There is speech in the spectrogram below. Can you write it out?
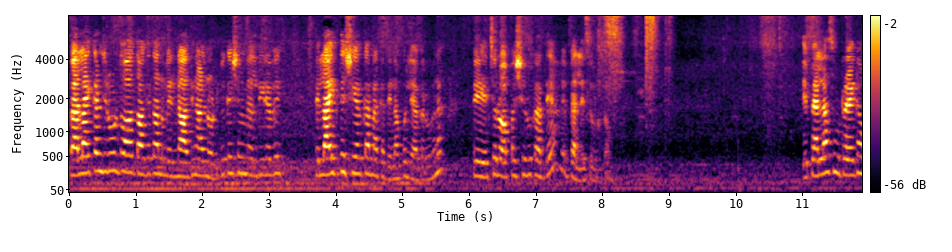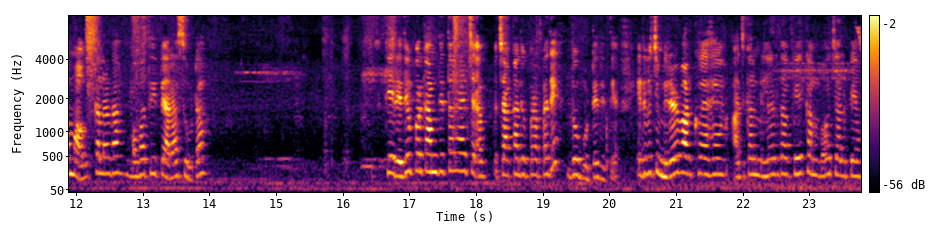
ਬੈਲ ਆਈਕਨ ਜਰੂਰ ਦਬਾਓ ਤਾਂ ਕਿ ਤੁਹਾਨੂੰ ਮੇਰੇ ਨਾਲ ਦੀ ਨਾਲ ਨੋਟੀਫਿਕੇਸ਼ਨ ਮਿਲਦੀ ਰਹੇ। ਤੇ ਲਾਈਕ ਤੇ ਸ਼ੇਅਰ ਕਰਨਾ ਕਦੇ ਨਾ ਭੁੱਲਿਆ ਕਰੋ, ਹਨਾ? ਤੇ ਚਲੋ ਆਪਾਂ ਸ਼ੁਰੂ ਕਰਦੇ ਹਾਂ ਇਹ ਪਹਿਲੇ ਸੂਟ ਤੋਂ। ਇਹ ਪਹਿਲਾ ਸੂਟ ਰਹੇਗਾ ਮਾਊਸ ਕਲਰ ਦਾ, ਬਹੁਤ ਹੀ ਪਿਆਰਾ ਸੂਟ ਆ। ਘੇਰੇ ਦੇ ਉੱਪਰ ਕੰਮ ਦਿੱਤਾ ਹੋਇਆ, ਚਾ- ਚਾਕਾਂ ਦੇ ਉੱਪਰ ਆਪਾਂ ਇਹਦੇ ਦੋ ਬੂਟੇ ਦਿੱਤੇ ਆ। ਇਹਦੇ ਵਿੱਚ ਮਿਰਰ ਵਰਕ ਹੋਇਆ ਹੈ। ਅੱਜ ਕੱਲ ਮਿਰਰ ਦਾ ਫੇਰ ਕੰਮ ਬਹੁਤ ਚੱਲ ਪਿਆ।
